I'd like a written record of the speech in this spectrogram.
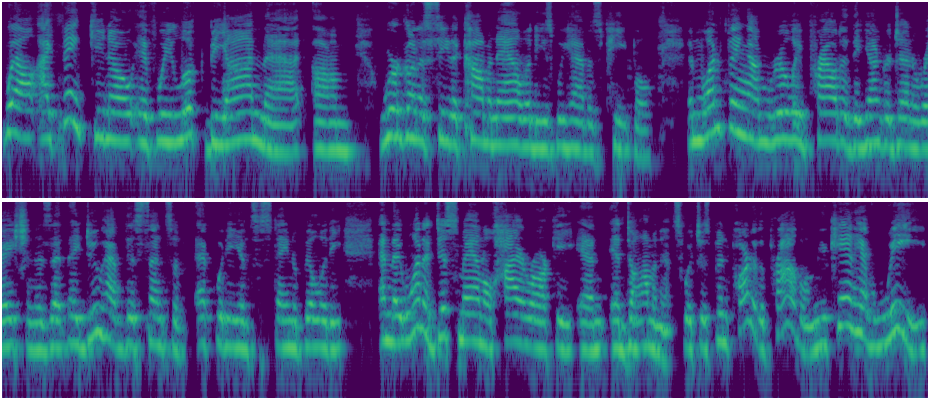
Well, I think, you know, if we look beyond that, um, we're going to see the commonalities we have as people. And one thing I'm really proud of the younger generation is that they do have this sense of equity and sustainability, and they want to dismantle hierarchy and, and dominance, which has been part of the problem. You can't have we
